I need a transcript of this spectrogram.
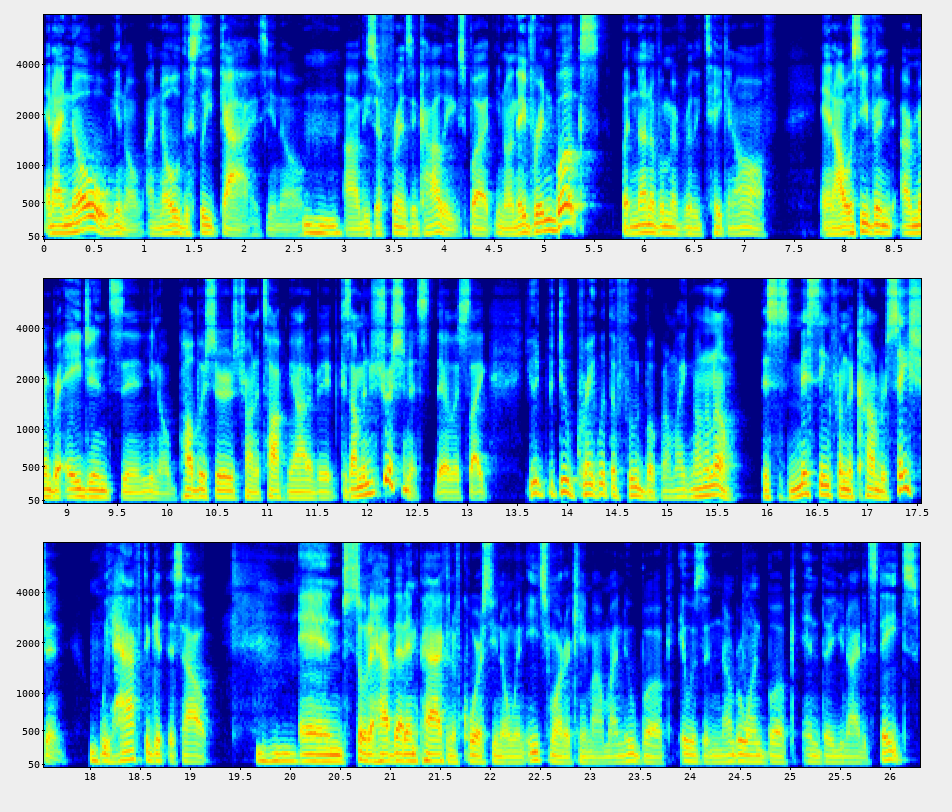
And I know, you know, I know the sleep guys, you know, Mm-hmm. uh, these are friends and colleagues, but, you know, and they've written books, but none of them have really taken off. And I was even, I remember agents and, you know, publishers trying to talk me out of it because I'm a nutritionist. They're just like, you do great with the food book. But I'm like, no, no, no. This is missing from the conversation. We have to get this out. Mm-hmm. And so to have that impact, and of course, you know, when Eat Smarter came out, my new book, it was the number one book in the United States,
